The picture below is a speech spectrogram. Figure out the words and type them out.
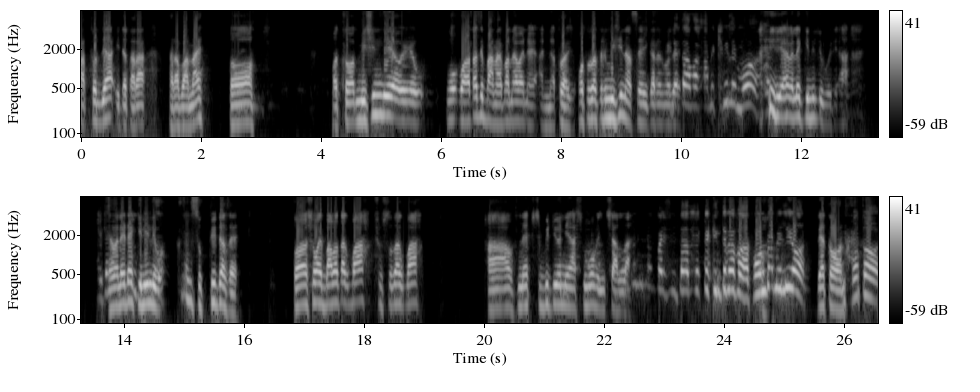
পাথর দিয়া এটা তারা তারা বানায়। তো মেশিন দিয়ে ওই ওয়াটা বানায় বানায় বানায় আন্না তো কত জাতের মেশিন আছে এখানের মধ্যে এটা আমি কিনিলে মো ইয়া বলে কিনি লিব এটা এবার এটা কিনি লিব চুক্তিতে আছে। তো সবাই ভালো থাকবা সুস্থ থাকবা। আহ নেক্সট ভিডিও নিয়ে আসব ইনশাল্লাহ একটা কিনতে ব্যাপার। পনেরো মিলিয়ন বেতন। বেতন।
